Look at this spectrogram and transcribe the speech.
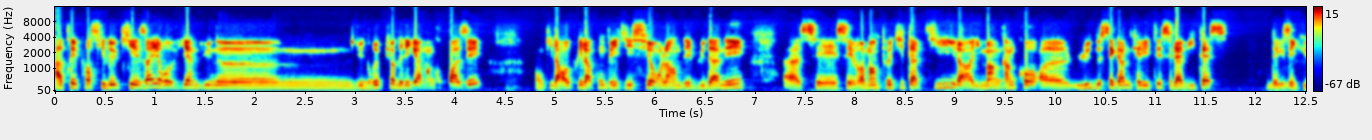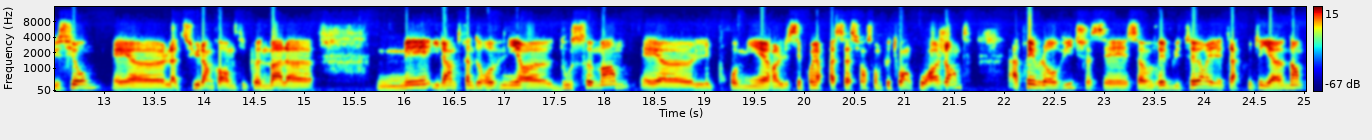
Après pour ce qui est de Chiesa, il revient d'une d'une rupture des ligaments croisés. Donc il a repris la compétition là en début d'année. C'est vraiment petit à petit. Là, il manque encore euh, l'une de ses grandes qualités, c'est la vitesse d'exécution. Et euh, là-dessus, il a encore un petit peu de mal. euh, mais il est en train de revenir doucement et les premières, ses premières prestations sont plutôt encourageantes. Après, Vlaovic, c'est un vrai buteur. Il a été recruté il y a un an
